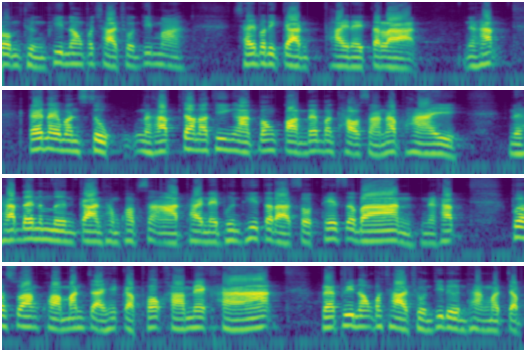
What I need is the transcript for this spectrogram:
รวมถึงพี่น้องประชาชนที่มาใช้บริการภายในตลาด นะครับและในวันศุกร์นะครับเจ้าหน้าที่งานป้องกันและบรรเทาสาธารณภัยนะครับได้ดำเนินการทำความสะอาดภายในพื้นที่ตลาดสดเทศบาลนะครับเพื่อสร้างความมั่นใจให้กับพ่อค้าแม่ค้า และพี่น้องประชาชนที่เดินทางมาจับ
